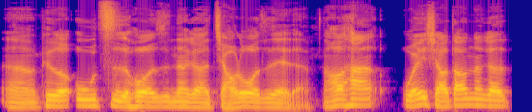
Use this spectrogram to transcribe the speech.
嗯，譬如说污渍或者是那个角落之类的，然后它微小到那个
